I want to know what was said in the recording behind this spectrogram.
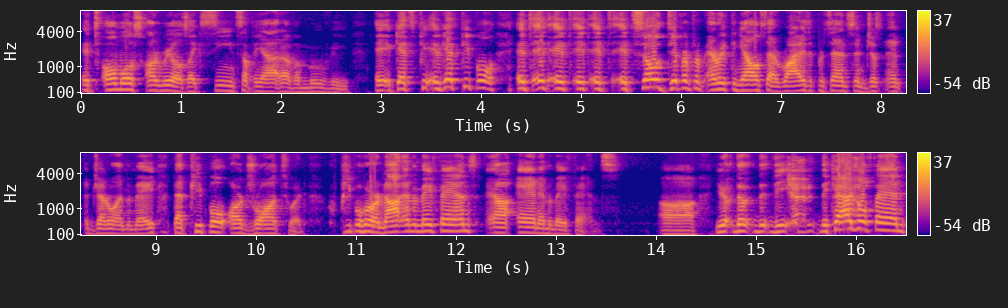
it's almost unreal. It's like seeing something out of a movie. It gets it gets people. It's it, it, it, it, it's so different from everything else that Rise presents and just in general MMA that people are drawn to it. People who are not MMA fans uh, and MMA fans. Uh, you the the the, yeah. the casual fan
